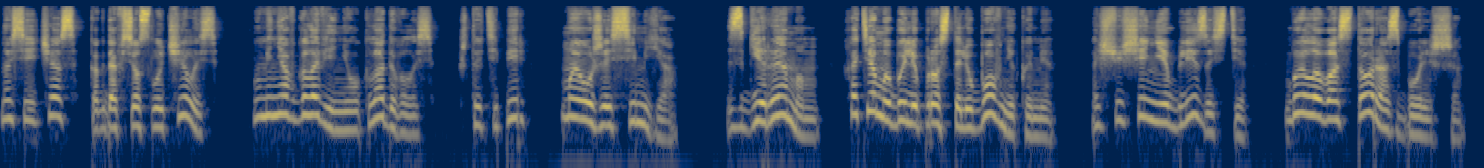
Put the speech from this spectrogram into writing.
Но сейчас, когда все случилось, у меня в голове не укладывалось, что теперь мы уже семья. С Геремом, хотя мы были просто любовниками, ощущение близости было во сто раз больше.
